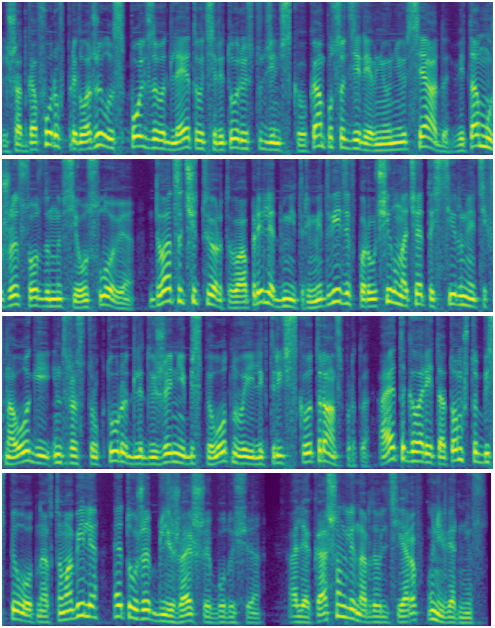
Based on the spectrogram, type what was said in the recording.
Ильшат Гафуров предложил использовать для этого территорию студенческого кампуса деревни Универсиады, ведь там уже созданы все условия. 24 апреля Дмитрий Медведев поручил начать тестирование технологий инфраструктуры для движения движения беспилотного электрического транспорта. А это говорит о том, что беспилотные автомобили – это уже ближайшее будущее. Олег Кашин, Ленар Давлетьяров, Univer News.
